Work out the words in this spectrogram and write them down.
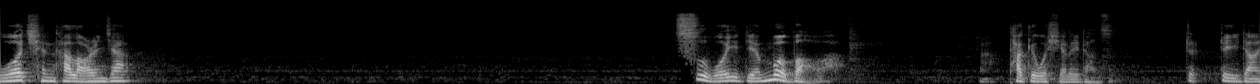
我请他老人家。赐我一点墨宝啊，啊，他给我写了一张字，这这一张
